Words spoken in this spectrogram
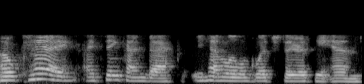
Okay, I think I'm back. We had a little glitch there at the end.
